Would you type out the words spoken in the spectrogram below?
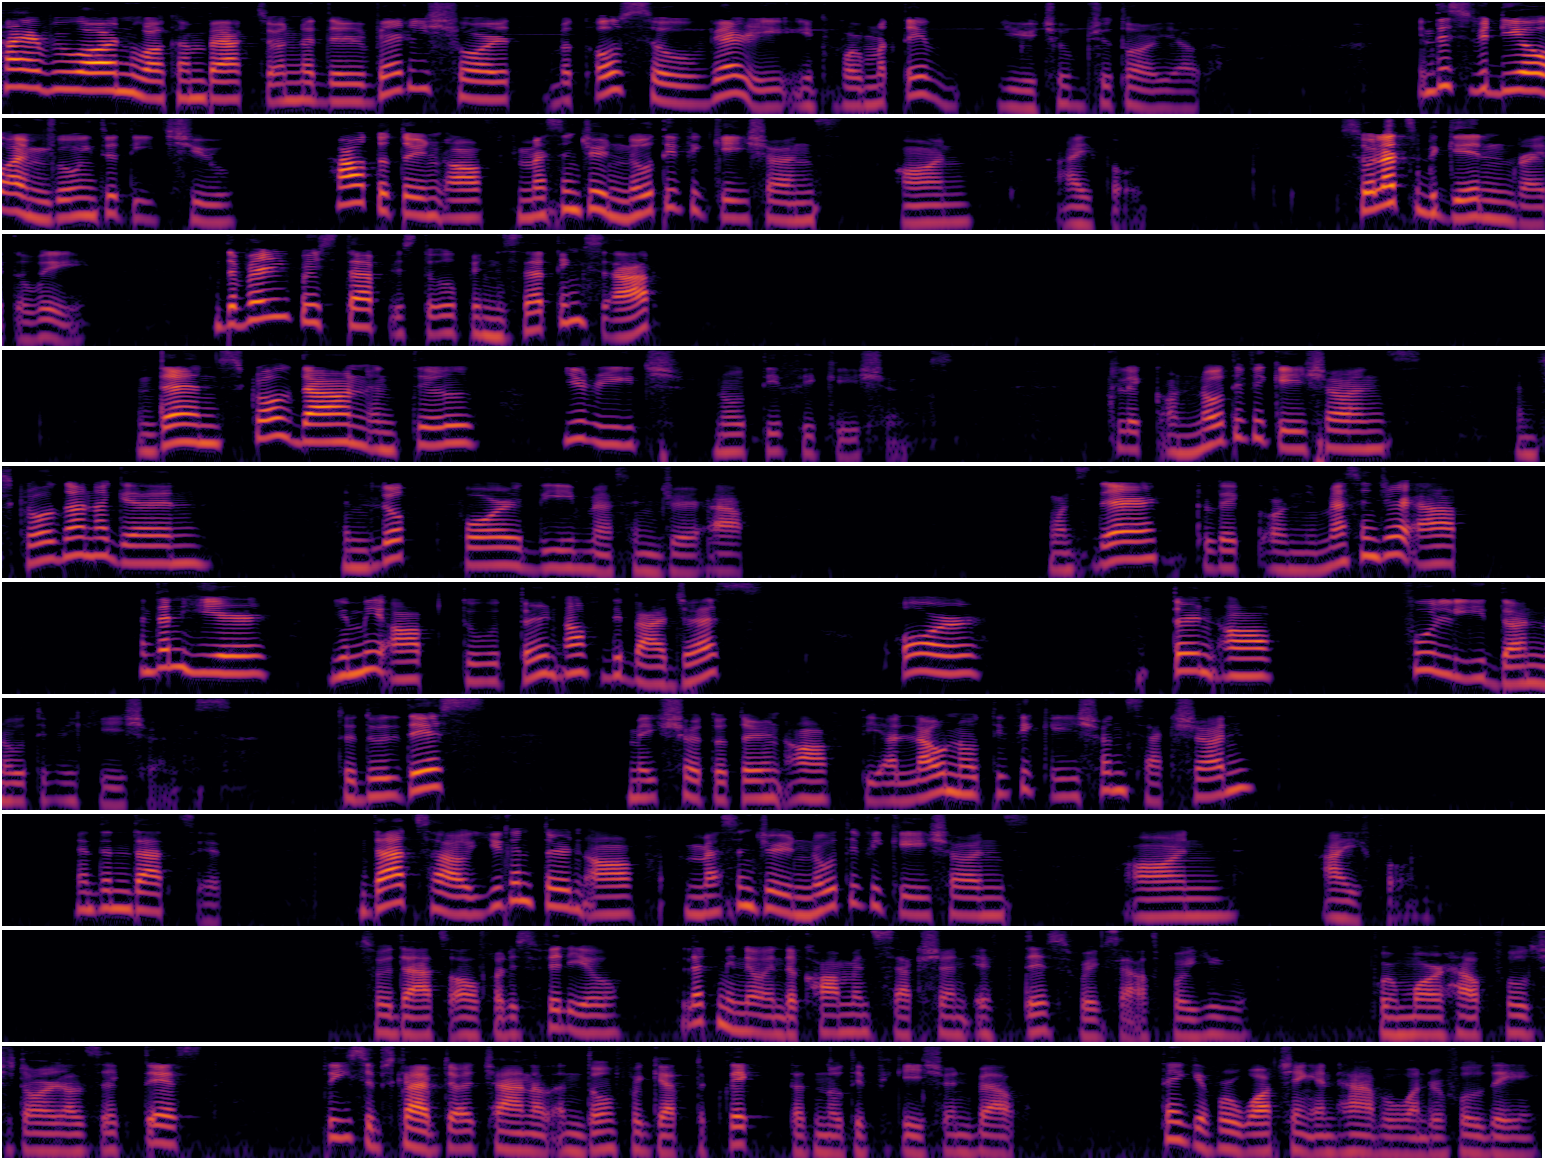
Hi everyone, welcome back to another very short but also very informative YouTube tutorial. In this video, I'm going to teach you how to turn off messenger notifications on iPhone. So let's begin right away. The very first step is to open the settings app and then scroll down until you reach notifications. Click on notifications and scroll down again and look for the messenger app. Once there, click on the messenger app and then here you may opt to turn off the badges or turn off fully done notifications. To do this, make sure to turn off the allow notification section and then that's it. That's how you can turn off messenger notifications on iPhone. So that's all for this video. Let me know in the comments section if this works out for you. For more helpful tutorials like this, please subscribe to our channel and don't forget to click that notification bell. Thank you for watching and have a wonderful day.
